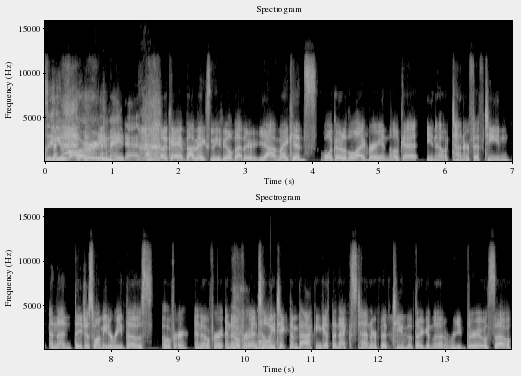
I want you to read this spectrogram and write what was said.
so you've already made it. okay, that makes me feel better. Yeah, my kids will go to the library and they'll get, you know, 10 or 15, and then they just want me to read those over and over and over until we take them back and get the next 10 or 15 that they're going to read through. So,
